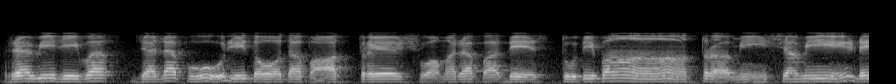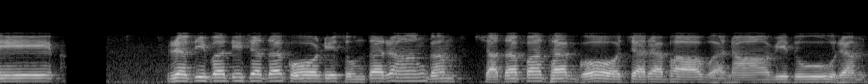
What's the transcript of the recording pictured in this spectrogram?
रविरिव जलपूरितोदपात्रेष्वमरपदे स्तुतिपात्रमीशमीडे। रतिपतिशतकोटिसुन्दराङ्गं शतपथगोचरभावनाविदूरं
